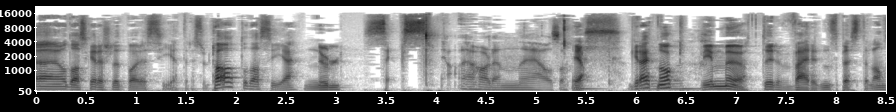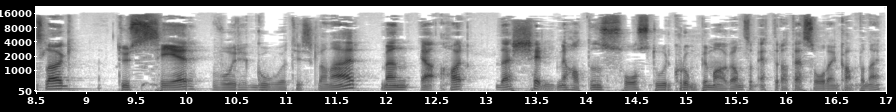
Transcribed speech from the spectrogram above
og da skal jeg rett og slett bare si et resultat, og da sier jeg 0-6. ja, jeg har den, jeg også. Ja. Greit nok, vi møter verdens beste landslag. Du ser hvor gode Tyskland er, men jeg har, det er sjelden jeg har hatt en så stor klump i magen som etter at jeg så den kampen der.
